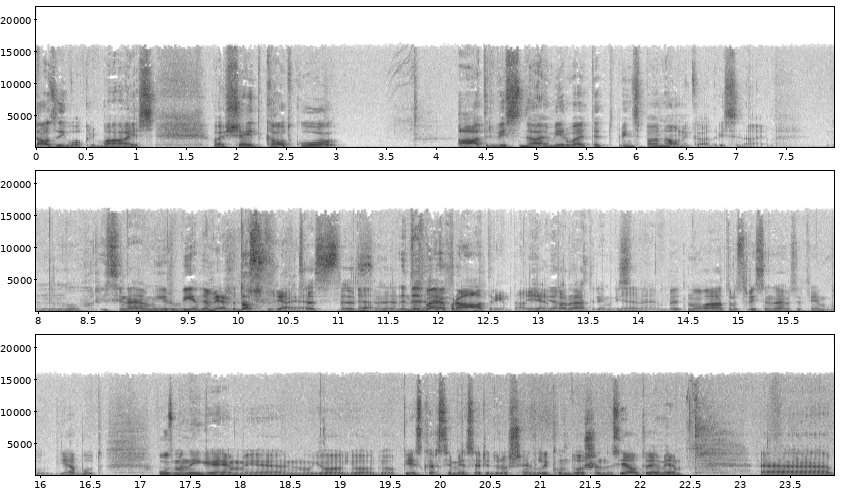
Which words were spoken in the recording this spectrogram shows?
daudz dzīvokļu mājas. Vai šeit kaut ko ātri risinājumi ir, vai te principā nav nekāda risinājuma? Nu, risinājumi ir viena. Jā, jā, tas, jā, jā. Tas, tas, jā. tas ir vairāk par ātriem tādiem. Jā, jā. par ātriem risinājumiem. Bet nu, ātrus risinājumus tiem būtu jābūt uzmanīgiem, ja, nu, jo, jo, jo pieskarsimies arī droši vien likumdošanas jautājumiem. Uh,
